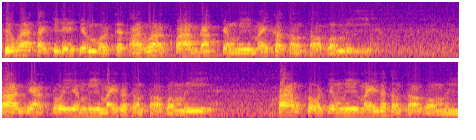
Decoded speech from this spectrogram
ถึงว่าแต่กิเลสจะหมดก็ถามว่าความรักยังมีไหมก็ต้องตอบว่ามี ความอยากรวยยังมีไหมก็ต้องตอบว่ามี ความโกรธยังมีไหมก็ต้องตอบว่ามี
